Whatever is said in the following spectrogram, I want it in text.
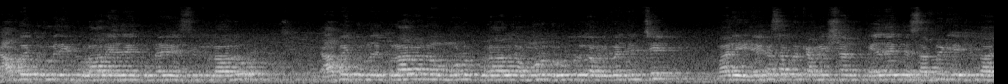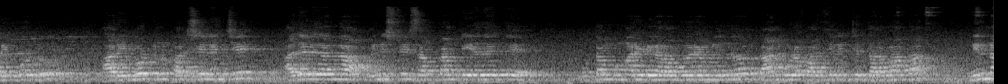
యాభై తొమ్మిది కులాలు ఏదైతే ఉన్నాయో ఎస్సీ కులాలు యాభై తొమ్మిది కులాలను మూడు కులాలుగా మూడు గ్రూపులుగా విభజించి మరి ఏకసభ కమిషన్ ఏదైతే సబ్మిట్ చేసిందో ఆ రిపోర్టు ఆ రిపోర్టును పరిశీలించి అదేవిధంగా మినిస్ట్రీ సబ్ కమిటీ ఏదైతే ఉత్తమ్ కుమార్ రెడ్డి గారి ఆధ్వర్యంలో ఉందో దాన్ని కూడా పరిశీలించిన తర్వాత నిన్న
